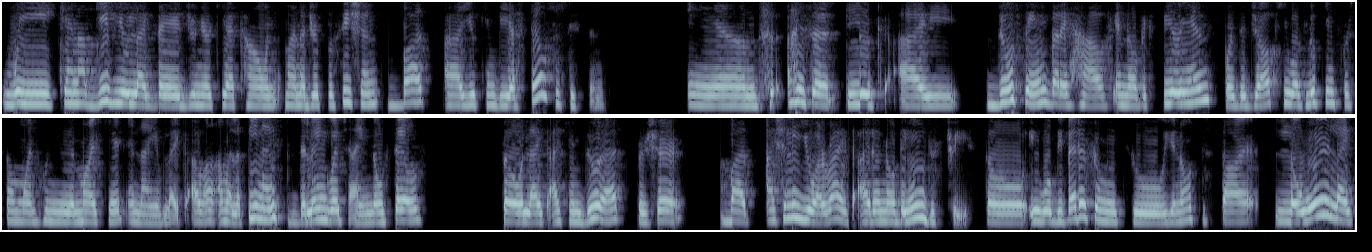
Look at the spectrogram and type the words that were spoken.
we cannot give you like the junior key account manager position but uh, you can be a sales assistant and I said, look, I do think that I have enough experience for the job. He was looking for someone who knew the market, and I am like, I'm a Latina, I speak the language, I know sales. So, like, I can do that for sure. But actually, you are right. I don't know the industry. So, it will be better for me to, you know, to start lower, like,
